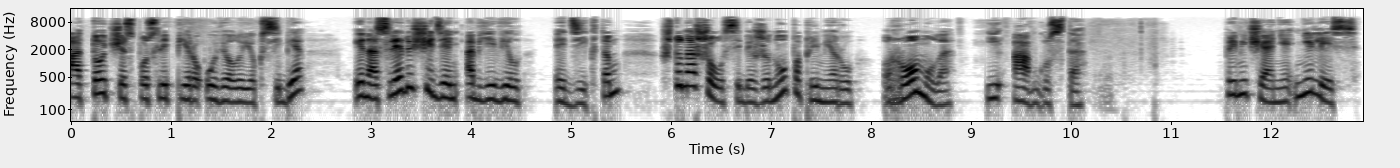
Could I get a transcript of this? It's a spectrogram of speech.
а тотчас после пира увел ее к себе и на следующий день объявил эдиктом, что нашел себе жену по примеру Ромула и Августа. Примечание «Не лезь»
